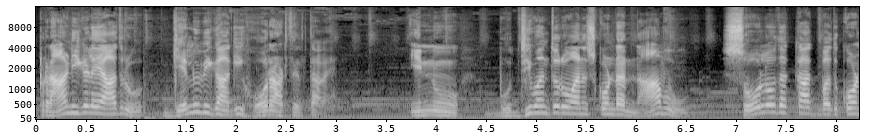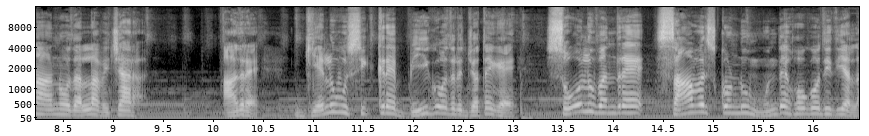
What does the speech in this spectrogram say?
ಪ್ರಾಣಿಗಳೇ ಆದರೂ ಗೆಲುವಿಗಾಗಿ ಹೋರಾಡ್ತಿರ್ತವೆ. ಇನ್ನು ಬುದ್ಧಿವಂತರು ಅನಿಸ್ಕೊಂಡ ನಾವು ಸೋಲೋದಕ್ಕಾಗಿ ಬದುಕೋಣ ಅನ್ನೋದಲ್ಲ ವಿಚಾರ. ಆದರೆ ಗೆಲುವು ಸಿಕ್ಕರೆ ಬೀಗೋದ್ರ ಜೊತೆಗೆ ಸೋಲು ಬಂದರೆ ಸಾವರಿಸ್ಕೊಂಡು ಮುಂದೆ ಹೋಗೋದಿದೆಯಲ್ಲ.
